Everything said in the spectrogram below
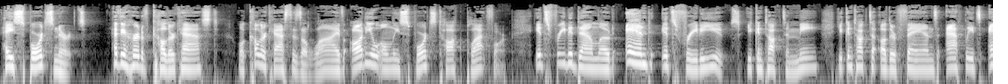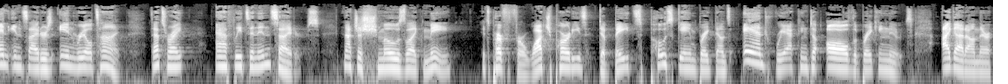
Hey, sports nerds. Have you heard of Colorcast? Well, Colorcast is a live, audio only sports talk platform. It's free to download and it's free to use. You can talk to me, you can talk to other fans, athletes, and insiders in real time. That's right, athletes and insiders. Not just schmoes like me. It's perfect for watch parties, debates, post game breakdowns, and reacting to all the breaking news. I got on there,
